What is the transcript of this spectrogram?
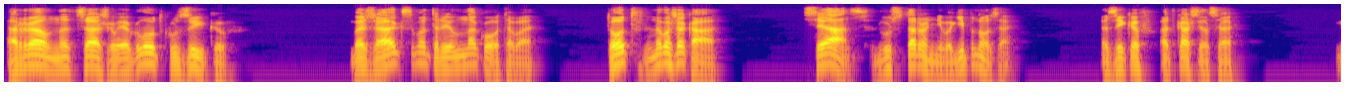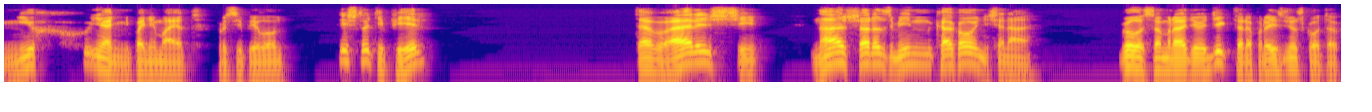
орал, надсаживая глотку Зыков. Божак смотрел на Котова. Тот на Божака. Сеанс двустороннего гипноза. Зыков откашлялся. — Нихуя не понимает, — просипел он. — И что теперь? — Товарищи, наша разминка окончена, — голосом радиодиктора произнес Котов.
